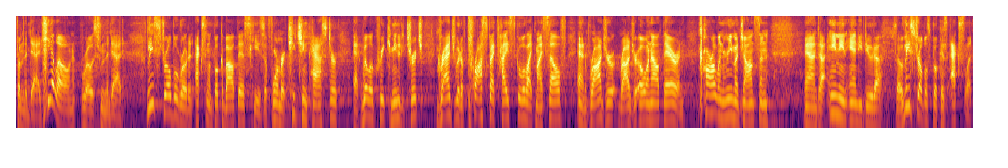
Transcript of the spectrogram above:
from the dead. He alone rose from the dead. Lee Strobel wrote an excellent book about this. He's a former teaching pastor at Willow Creek Community Church, graduate of Prospect High School like myself, and Roger, Roger Owen out there, and Carl and Rima Johnson, and uh, Amy and Andy Duda. So Lee Strobel's book is excellent.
